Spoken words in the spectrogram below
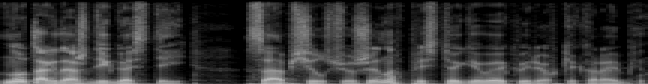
«Ну, тогда жди гостей», — сообщил Чужинов, пристегивая к веревке карабин.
